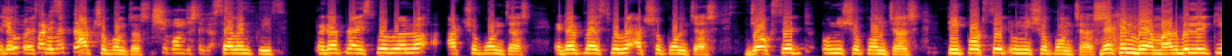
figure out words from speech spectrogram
এটার প্রাইস পড়বে? আটশো পঞ্চাশ। সেভেন পিস এটার প্রাইস পড়বে হলো আটশো পঞ্চাশ। এটার প্রাইস পড়বে আটশো পঞ্চাশ। জগ সেট উনিশশো পঞ্চাশ। টিপট সেট উনিশশো পঞ্চাশ। দেখেন ভাইয়া মার্বেলের কি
